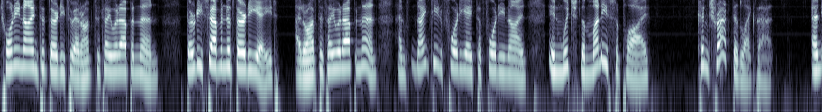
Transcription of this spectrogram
29 to 33, I don't have to tell you what happened then. 37 to 38, I don't have to tell you what happened then. And 1948 to 49, in which the money supply contracted like that. And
